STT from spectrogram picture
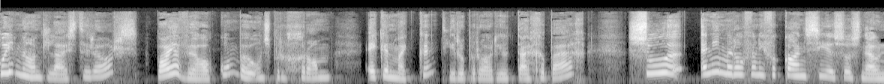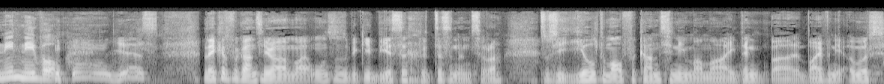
Goeienaand luisteraars. Baie welkom by ons program Ek en my kind hier op Radio Tygerberg. So in die middel van die vakansie is ons nou nie Neville. yes. Lekker vakansie maar, maar ons is 'n bietjie besig tussenin so. Ons is heeltemal vakansie nie, mamma. Ek dink baie van die ouers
